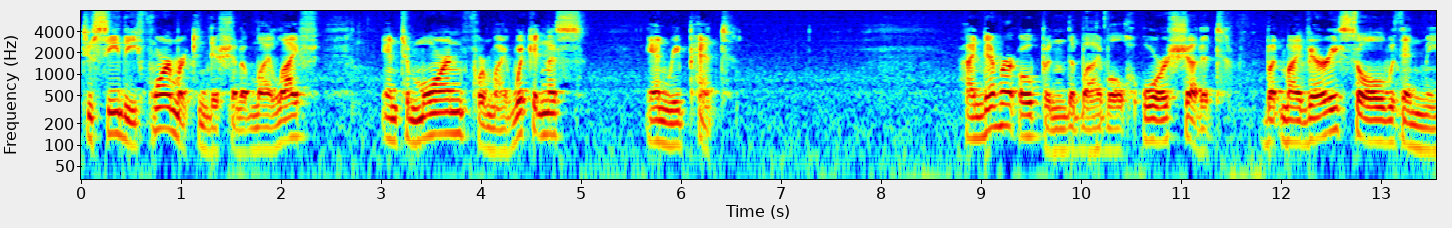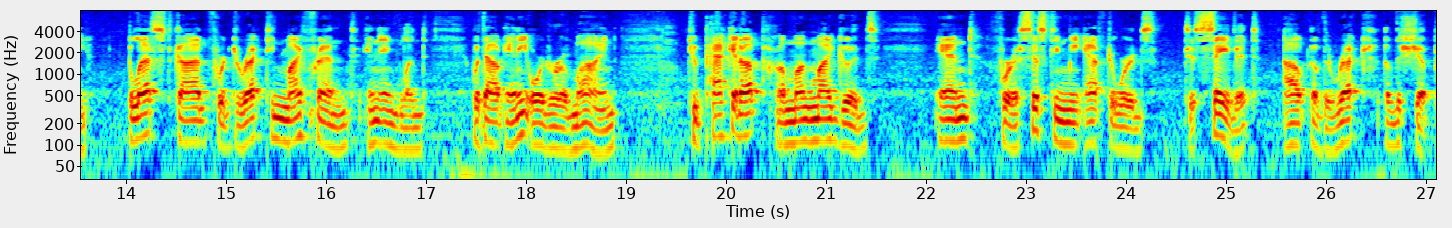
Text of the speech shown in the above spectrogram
to see the former condition of my life, and to mourn for my wickedness and repent. I never opened the Bible or shut it, but my very soul within me blessed God for directing my friend in England, without any order of mine, to pack it up among my goods, and for assisting me afterwards to save it out of the wreck of the ship.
